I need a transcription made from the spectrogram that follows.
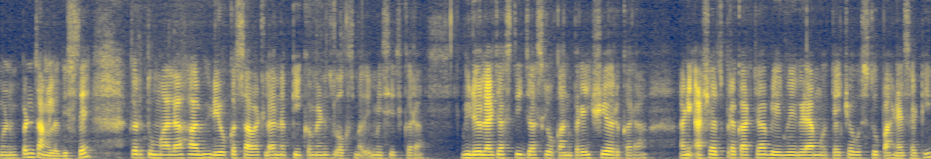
म्हणून पण चांगलं दिसतं तर तुम्हाला हा व्हिडिओ कसा वाटला नक्की कमेंट्स बॉक्समध्ये मेसेज करा. व्हिडिओला जास्तीत जास्त लोकांपर्यंत शेअर करा आणि अशाच प्रकारच्या वेगवेगळ्या मोत्याच्या वस्तू पाहण्यासाठी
